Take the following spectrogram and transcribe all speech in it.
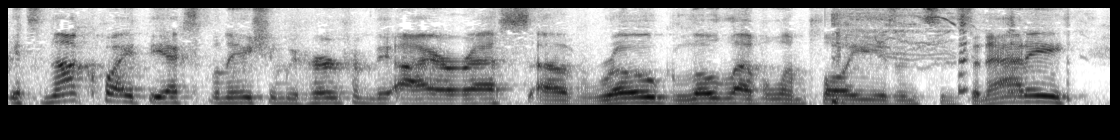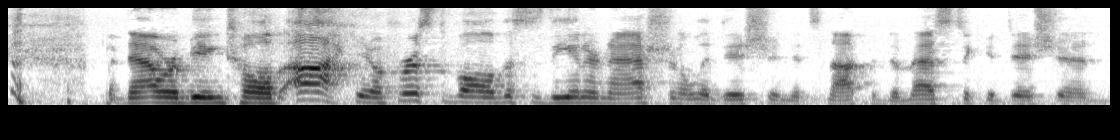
It's not quite the explanation we heard from the IRS of rogue low level employees in Cincinnati. but now we're being told, ah, you know, first of all, this is the international edition, it's not the domestic edition.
